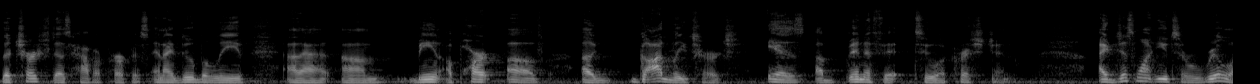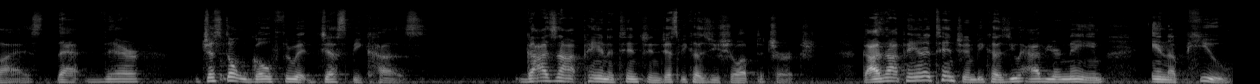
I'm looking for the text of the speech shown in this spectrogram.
The church does have a purpose. And I do believe uh, that um, being a part of a godly church is a benefit to a Christian. I just want you to realize that there, just don't go through it just because. God's not paying attention just because you show up to church. God's not paying attention because you have your name in a pew.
